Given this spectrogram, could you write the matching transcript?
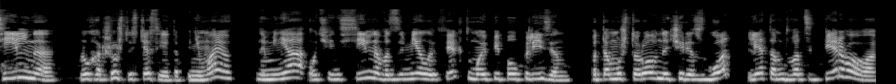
сильно, ну хорошо, что сейчас я это понимаю, на меня очень сильно возымел эффект мой people pleasing потому что ровно через год, летом 21-го,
